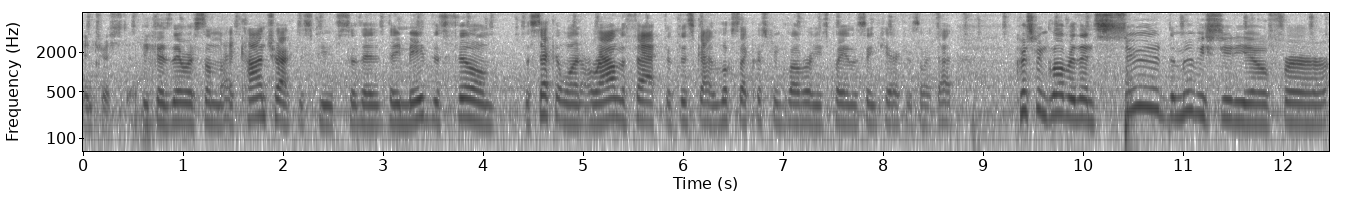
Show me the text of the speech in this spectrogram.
Interesting. because there were some like contract disputes. So they, they made this film, the second one, around the fact that this guy looks like Crispin Glover and he's playing the same character, and stuff like that. Crispin Glover then sued the movie studio for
